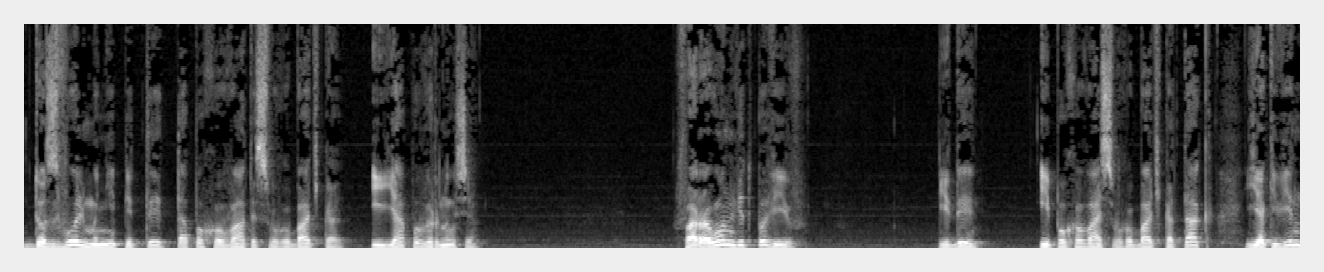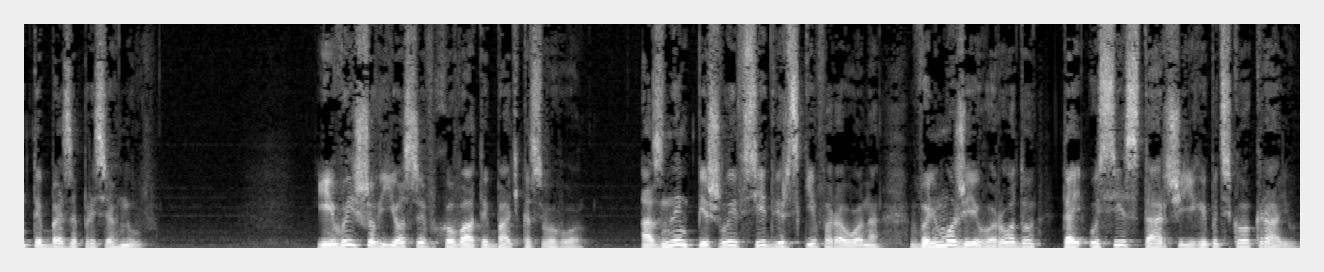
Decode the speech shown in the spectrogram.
дозволь мені піти та поховати свого батька, і я повернуся. Фараон відповів Іди і поховай свого батька так, як він тебе заприсягнув. І вийшов Йосиф ховати батька свого а з ним пішли всі двірські фараона, вельможі його роду та й усі старші єгипетського краю,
